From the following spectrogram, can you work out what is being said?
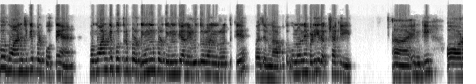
भगवान जी के पड़पोते हैं। भगवान के पुत्र प्रद्युम्न प्रद्युम्न के अनिरुद्ध और अनिरुद्ध के वज्रनाभ तो उन्होंने बड़ी रक्षा की इनकी और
